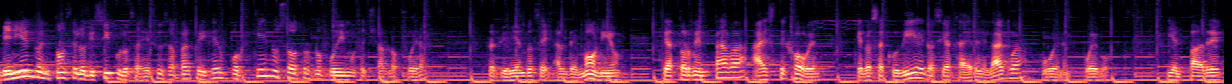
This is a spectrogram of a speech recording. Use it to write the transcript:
Viniendo entonces los discípulos a Jesús aparte dijeron, ¿por qué nosotros no pudimos echarlo fuera? Refiriéndose al demonio que atormentaba a este joven que lo sacudía y lo hacía caer en el agua o en el fuego. Y el padre,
